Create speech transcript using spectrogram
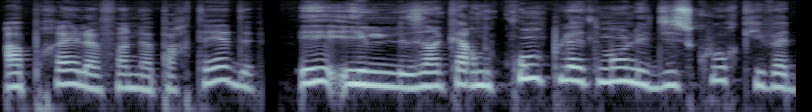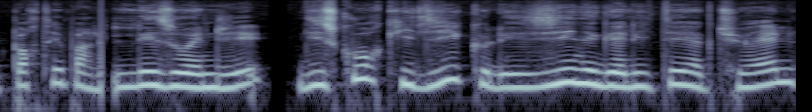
après la fin de l'apartheid. Et ils incarnent complètement le discours qui va être porté par les ONG. Discours qui dit que les inégalités actuelles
